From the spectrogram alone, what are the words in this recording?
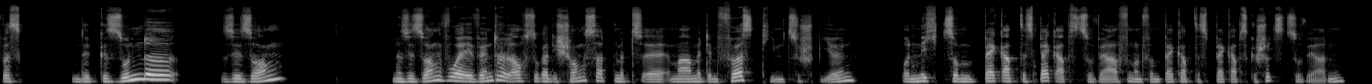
was eine gesunde Saison, eine Saison, wo er eventuell auch sogar die Chance hat, mit, äh, mal mit dem First Team zu spielen und nicht zum Backup des Backups zu werfen und vom Backup des Backups geschützt zu werden,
